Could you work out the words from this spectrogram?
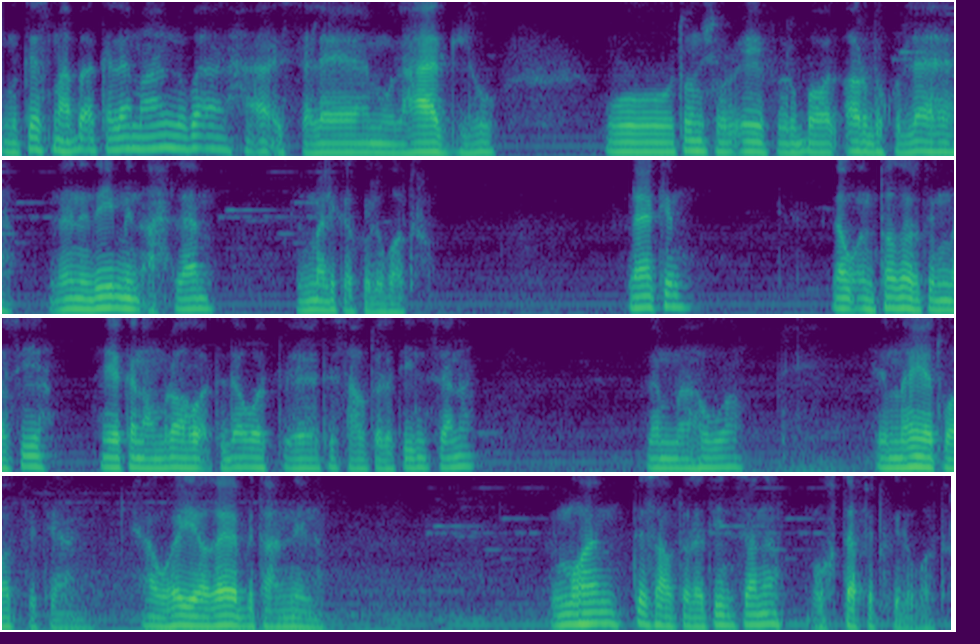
وتسمع بقى كلام عنه بقى نحقق السلام والعدل وتنشر إيه في ربوع الأرض كلها لأن دي من أحلام الملكة كليوباترا. لكن لو انتظرت المسيح هي كان عمرها وقت دوت تسعة وتلاتين سنة لما هو لما هي توفت يعني أو هي غابت عننا. المهم تسعة وتلاتين سنة واختفت كليوباترا.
